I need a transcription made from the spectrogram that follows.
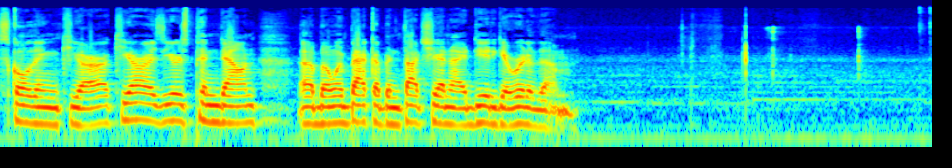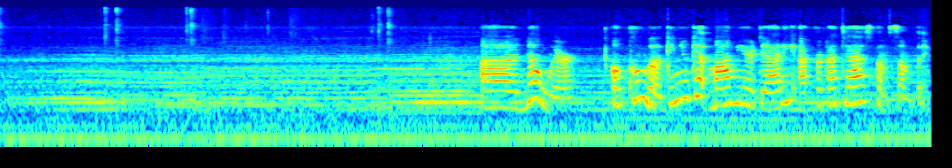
scolding Kiara. Kiara's ears pinned down, uh, but went back up and thought she had an idea to get rid of them. Mommy or daddy? I forgot to ask them something.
